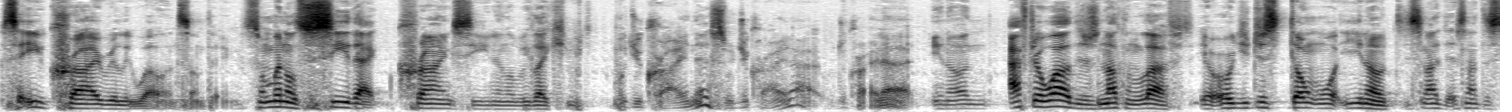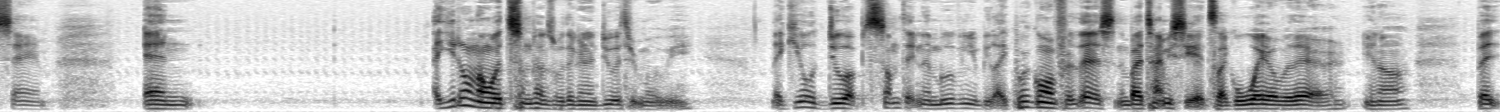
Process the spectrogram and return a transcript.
say you cry really well in something. Someone will see that crying scene and they'll be like, "Would you cry in this? Would you cry in that? Would you cry in that?" You know. And after a while, there's nothing left, or you just don't want. You know, it's not. It's not the same. And you don't know what sometimes what they're gonna do with your movie. Like you'll do up something in the movie and you'll be like, "We're going for this," and by the time you see it, it's like way over there. You know. But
